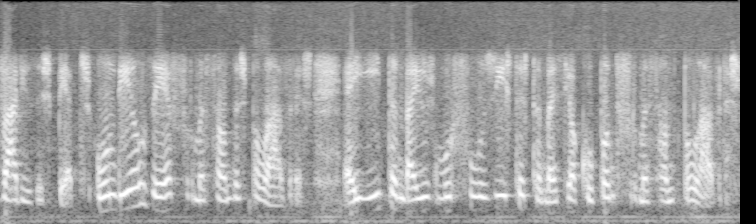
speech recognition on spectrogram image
vários aspectos. Um deles é a formação das palavras. Aí também os morfologistas também se ocupam de formação de palavras.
